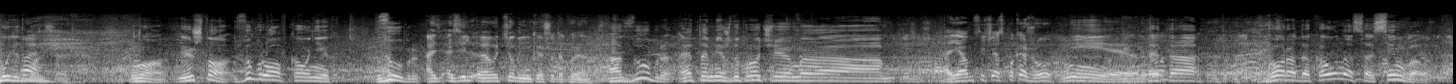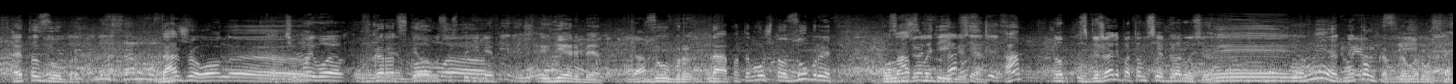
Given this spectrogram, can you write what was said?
Будет больше. Во. И что? Зубровка у них. Зубр. А, а зель- а вот темненькое что такое? А зубр, это, между прочим, э, А я вам сейчас покажу. Нет, это города Каунаса символ. Это зубр. Даже он э, Почему его в городском э, гербе. Да? Зубр. Да, потому что зубры у нас водились. А? Но сбежали потом все в Белоруссию. Э, нет, не только в Беларуси.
